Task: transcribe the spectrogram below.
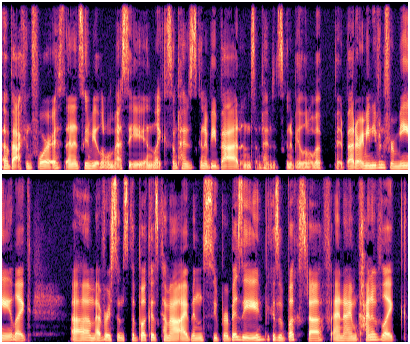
a back and forth and it's going to be a little messy and like sometimes it's going to be bad and sometimes it's going to be a little bit, bit better. I mean, even for me, like um, ever since the book has come out, I've been super busy because of book stuff and I'm kind of like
